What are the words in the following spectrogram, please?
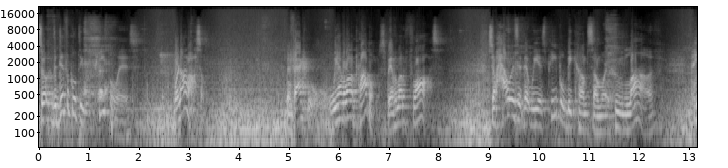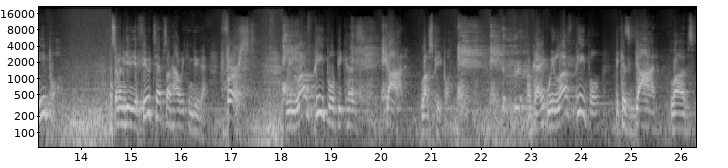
So the difficulty with people is we're not awesome. In fact, we have a lot of problems, we have a lot of flaws. So, how is it that we as people become someone who love people? And so, I'm going to give you a few tips on how we can do that. First, we love people because God loves people. Okay? We love people because God loves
